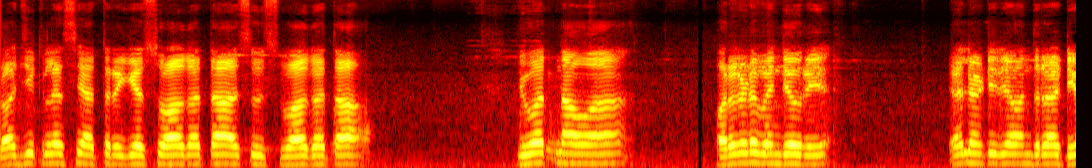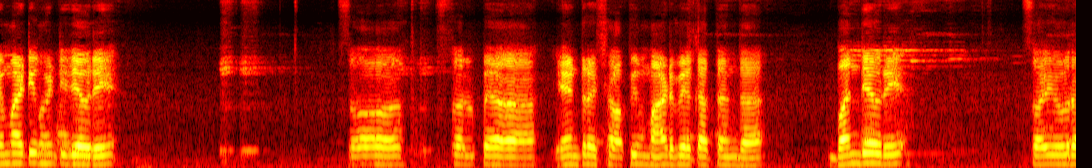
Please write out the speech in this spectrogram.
ಲಾಜಿಕ್ಲೆಸ್ ಯಾತ್ರೆಗೆ ಸ್ವಾಗತ ಸುಸ್ವಾಗತ. ಇವತ್ತು ನಾವು ಹೊರಗಡೆ ಬಂದೇವ್ರಿ. ಎಲ್ಲಿ ಹೊಂಟಿದ್ದೇವೆ ಅಂದ್ರೆ ಡಿಮಾರ್ಟಿಗೆ ಹೊಂಟಿದೇವ್ರಿ. ಸೊ ಸ್ವಲ್ಪ ಏನರ ಶಾಪಿಂಗ್ ಮಾಡ್ಬೇಕಂತಂದ ಬಂದೇವ್ರಿ. ಸೊ ಇವ್ರ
